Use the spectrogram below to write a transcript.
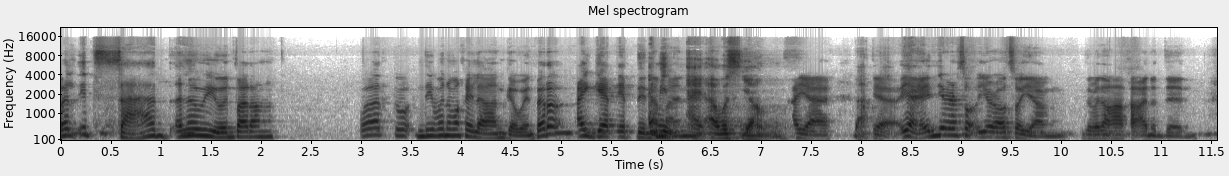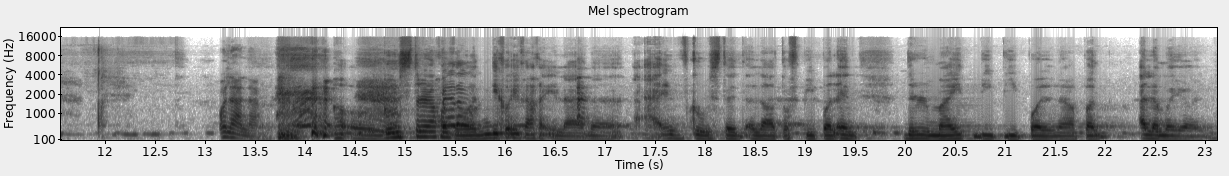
well, it's sad. Alam mo yun, parang, what? Hindi mo naman kailangan gawin. Pero I get it din I naman. mean, I, I was young. Kaya, Back yeah, yeah, and you're also, you're also young. Di ba nakakaano din? Wala lang. Oo. Ghoster ako Pero- noon. Hindi ko ikakaila na I've ghosted a lot of people and there might be people na pag alam mo yon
